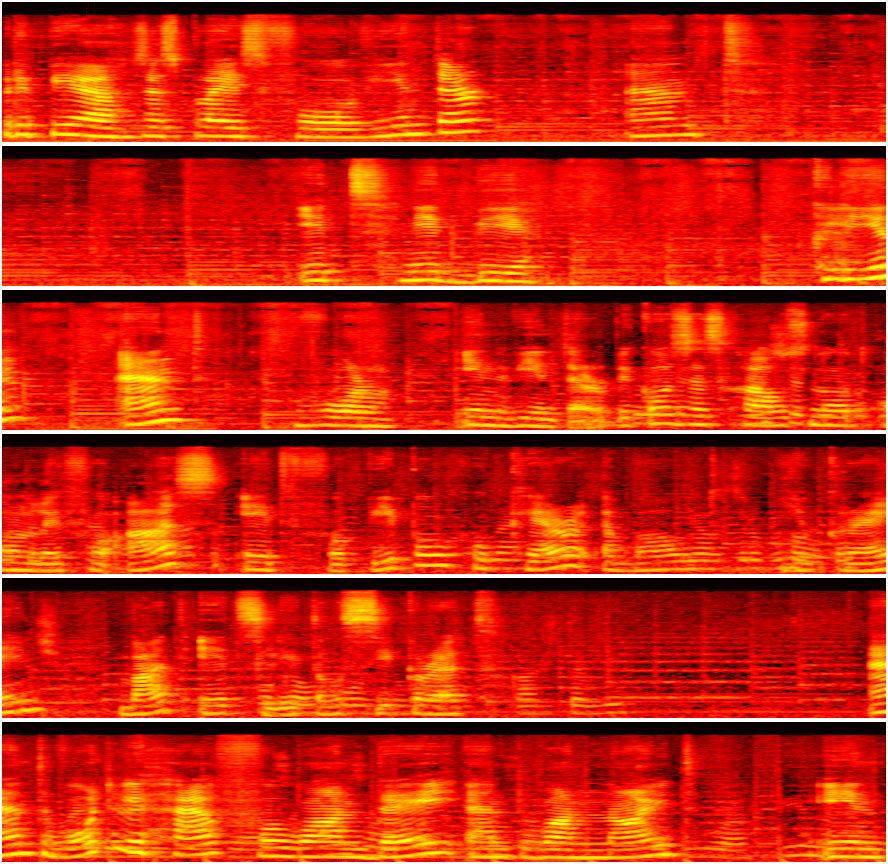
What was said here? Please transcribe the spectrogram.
prepare this place for winter and it need be clean and warm in winter because this house not only for us it's for people who care about Ukraine but it's little secret and what we have for one day and one night in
